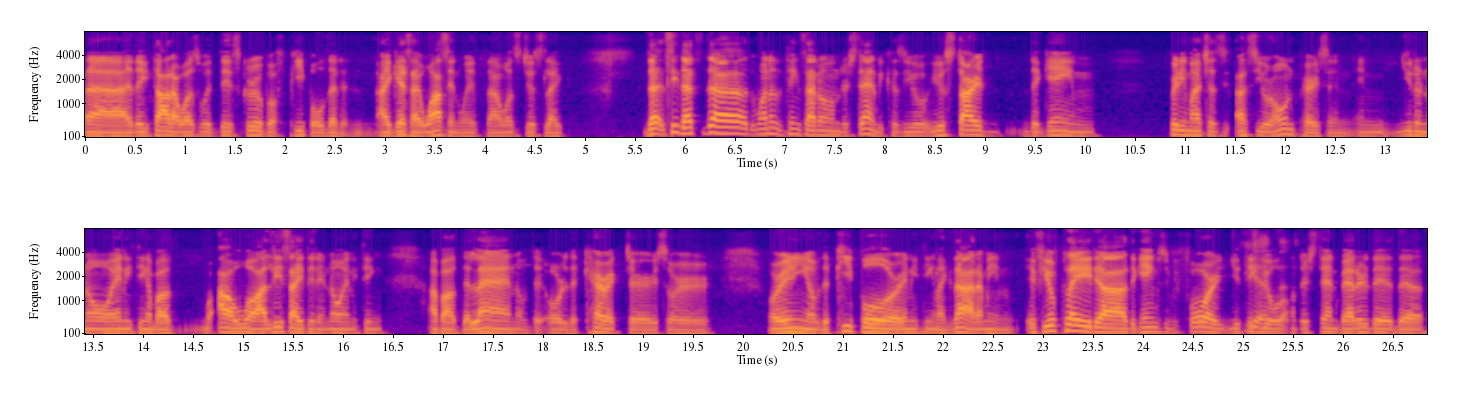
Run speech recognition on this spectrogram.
Uh, they thought I was with this group of people that I guess I wasn't with. I was just like that. See, that's the one of the things I don't understand because you you start the game pretty much as as your own person and you don't know anything about. Oh well, at least I didn't know anything about the land of the or the characters or or any of the people or anything like that. I mean, if you've played uh, the games before, you think Yeah, you'll that- understand better the the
